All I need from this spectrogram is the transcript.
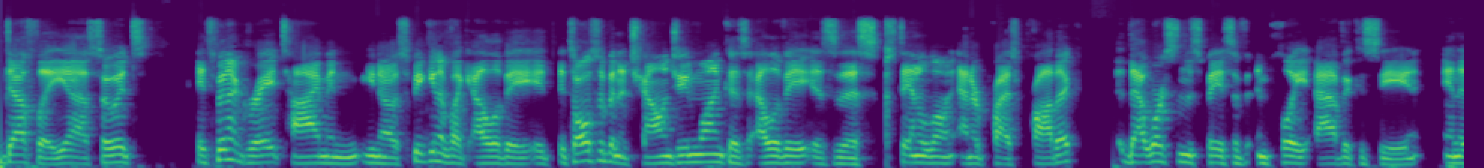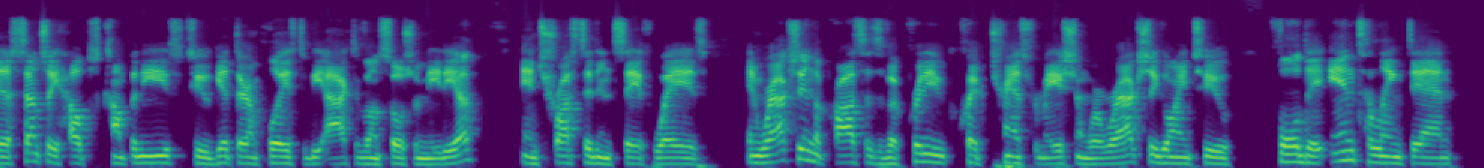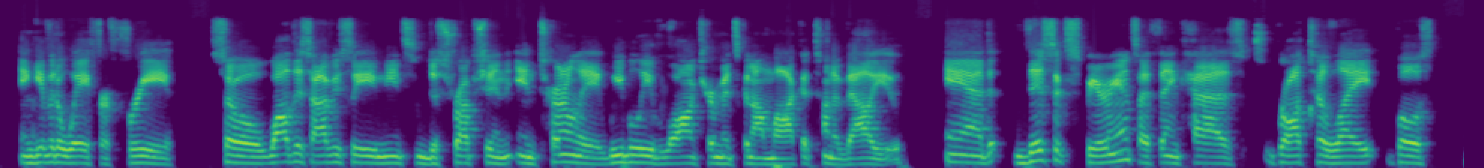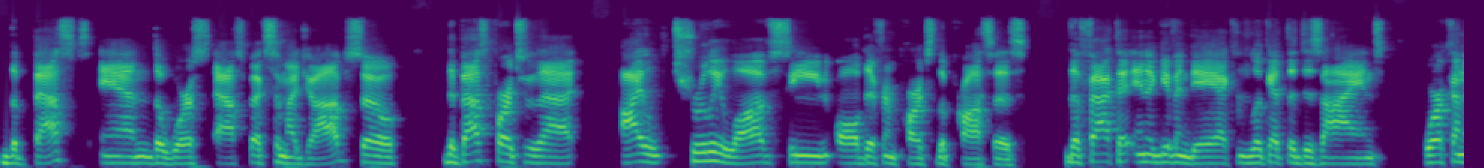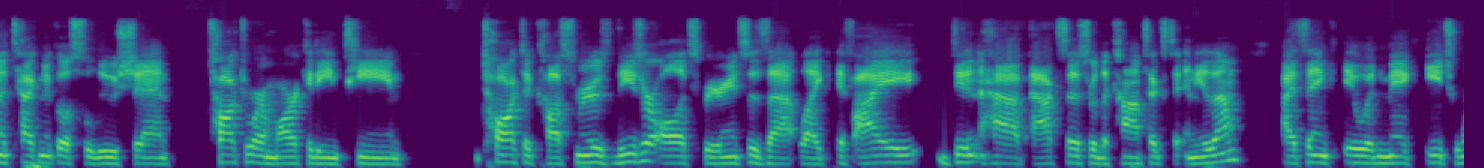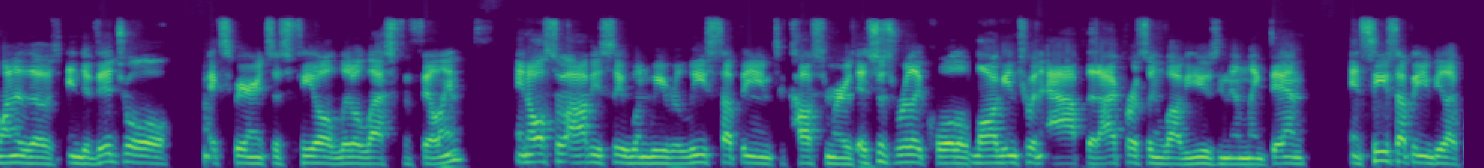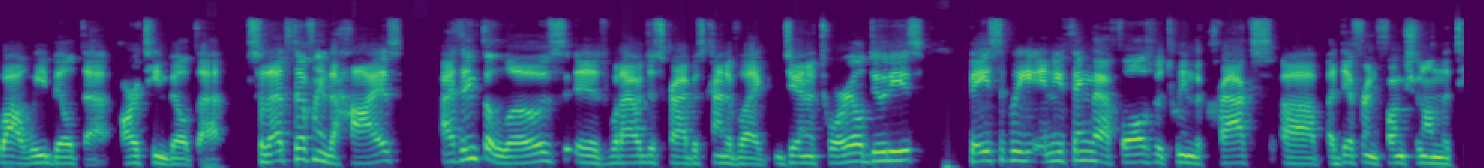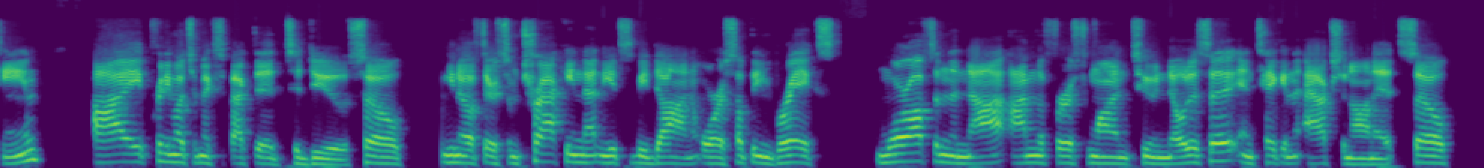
Definitely, yeah. So it's it's been a great time, and you know, speaking of like Elevate, it, it's also been a challenging one because Elevate is this standalone enterprise product that works in the space of employee advocacy, and it essentially helps companies to get their employees to be active on social media in trusted and safe ways and we're actually in the process of a pretty quick transformation where we're actually going to fold it into LinkedIn and give it away for free. So while this obviously means some disruption internally, we believe long term it's going to unlock a ton of value. And this experience, I think, has brought to light both the best and the worst aspects of my job. So the best parts of that, I truly love seeing all different parts of the process. The fact that in a given day, I can look at the designs, work on a technical solution, talk to our marketing team, talk to customers. These are all experiences that, like, if I didn't have access or the context to any of them, I think it would make each one of those individual experiences feel a little less fulfilling. And also, obviously, when we release something to customers, it's just really cool to log into an app that I personally love using in LinkedIn and see something and be like, wow, we built that. Our team built that. So that's definitely the highs. I think the lows is what I would describe as kind of like janitorial duties. Basically, anything that falls between the cracks of a different function on the team, I pretty much am expected to do. So, you know, if there's some tracking that needs to be done or something breaks, more often than not, I'm the first one to notice it and take an action on it. So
